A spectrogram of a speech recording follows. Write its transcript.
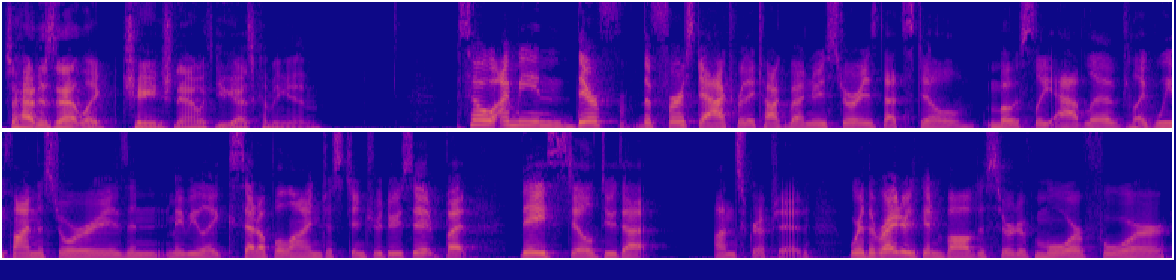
So how does that like change now with you guys coming in? So, I mean, they're f- the first act where they talk about news stories. That's still mostly ad libbed. Like we find the stories and maybe like set up a line just to introduce it, but they still do that unscripted. Where the writers get involved is sort of more for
